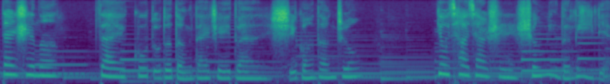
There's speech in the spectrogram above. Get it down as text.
但是呢，在孤独的等待这一段时光当中，又恰恰是生命的历练。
